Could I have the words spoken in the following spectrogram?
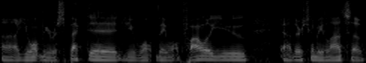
Uh, you won't be respected. You won't. They won't follow you. Uh, there's going to be lots of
